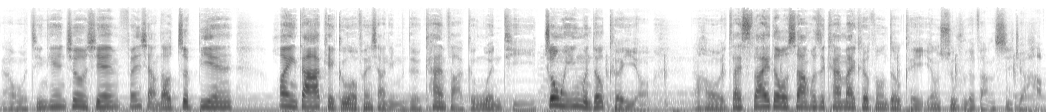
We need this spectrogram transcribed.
那我今天就先分享到这边，欢迎大家可以跟我分享你们的看法跟问题，中文、英文都可以哦。然后在 Slido 上或是开麦克风都可以，用舒服的方式就好。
